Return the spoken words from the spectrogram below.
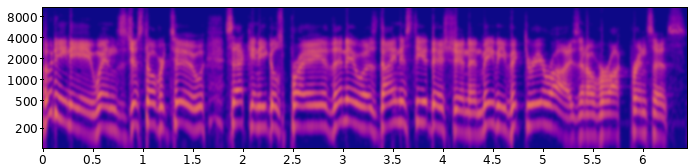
Houdini wins just over two. Second, Eagles Prey. Then it was Dynasty edition, and maybe Victory Horizon over Rock Princess.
